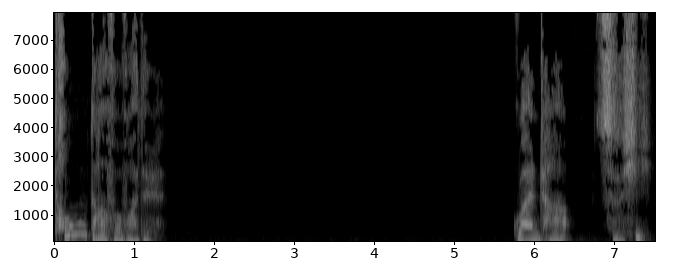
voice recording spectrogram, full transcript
通达佛法的人，观察仔细，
